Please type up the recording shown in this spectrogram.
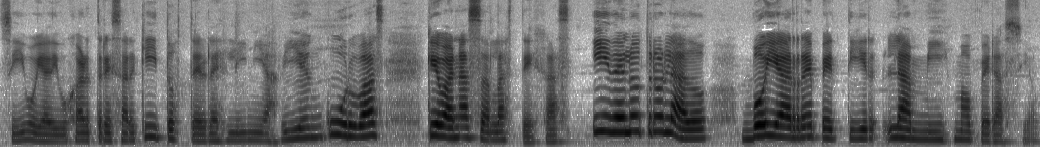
¿sí? Voy a dibujar tres arquitos, tres líneas bien curvas que van a ser las tejas. Y del otro lado voy a repetir la misma operación.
